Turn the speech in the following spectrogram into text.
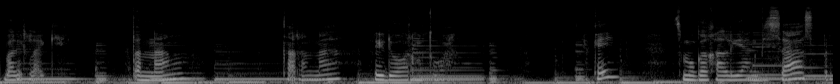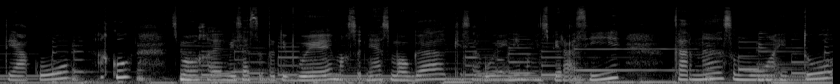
balik lagi. Tenang karena ridho orang tua okay? Semoga kalian bisa seperti aku, aku. Semoga kalian bisa seperti gue. Maksudnya semoga kisah gue ini menginspirasi karena semua itu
